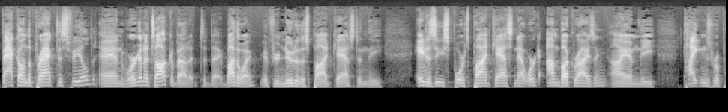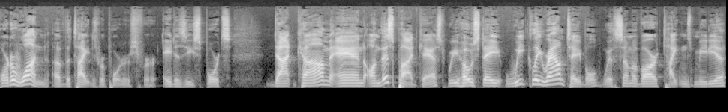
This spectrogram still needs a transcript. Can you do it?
back on the practice field, and we're going to talk about it today. By the way, if you're new to this podcast in the A to Z Sports Podcast Network, I'm Buck Reising. I am the Titans reporter, one of the Titans reporters for A to Z Sports.com. And on this podcast, we host a weekly roundtable with some of our Titans media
